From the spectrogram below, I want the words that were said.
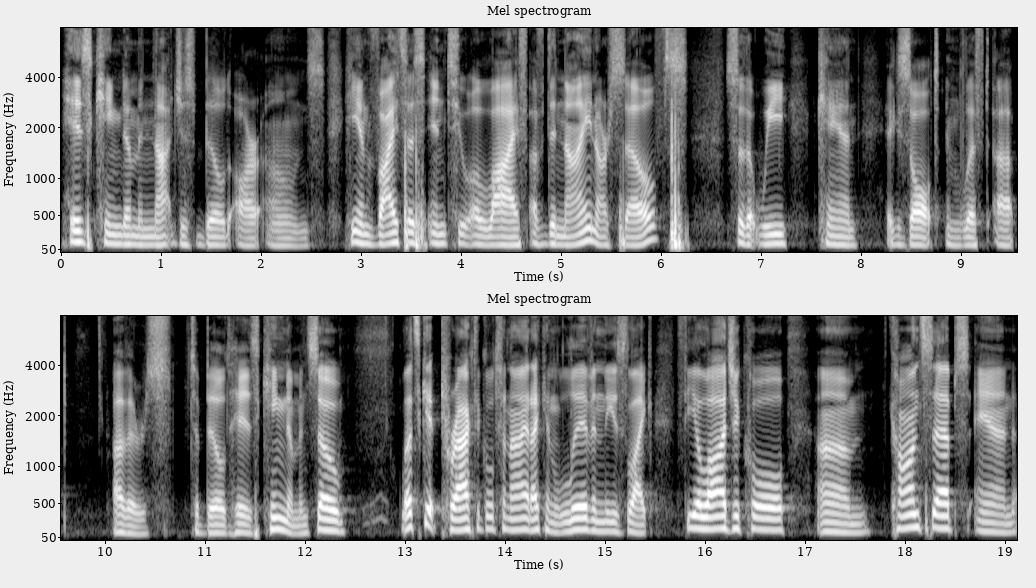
his kingdom and not just build our own. He invites us into a life of denying ourselves so that we can exalt and lift up others to build his kingdom. And so let's get practical tonight. I can live in these like theological um, concepts and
